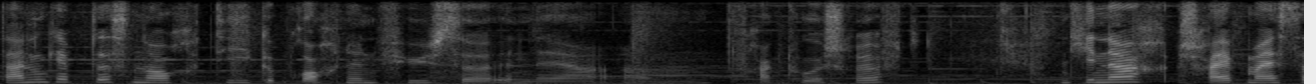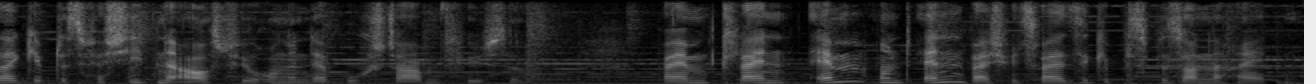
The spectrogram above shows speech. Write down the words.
Dann gibt es noch die gebrochenen Füße in der ähm, Frakturschrift. Je nach Schreibmeister gibt es verschiedene Ausführungen der Buchstabenfüße. Beim kleinen m und n beispielsweise gibt es Besonderheiten.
